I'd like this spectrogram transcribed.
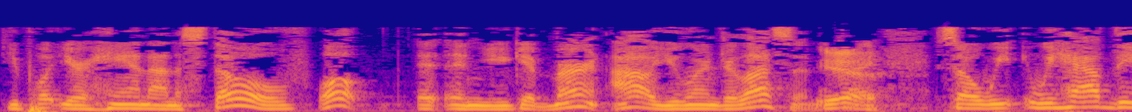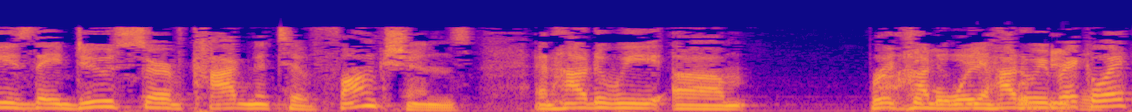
You put your hand on a stove, well, and you get burnt. Oh, you learned your lesson. Yeah. right? So we we have these. They do serve cognitive functions. And how do we um, break how them do, away. yeah, how do we break away?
